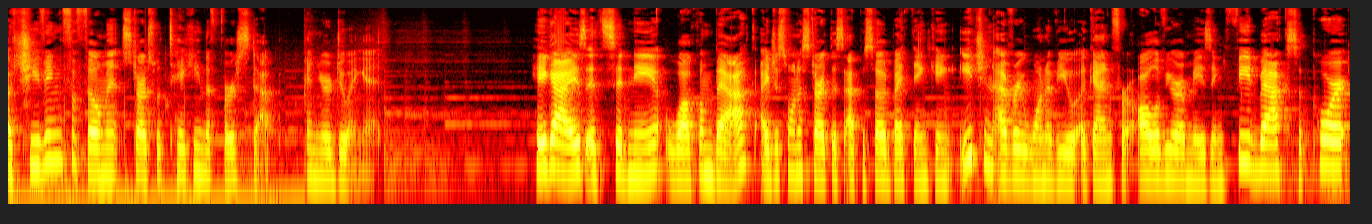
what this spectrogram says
Achieving fulfillment starts with taking the first step, and you're doing it. Hey guys, it's Sydney. Welcome back. I just want to start this episode by thanking each and every one of you again for all of your amazing feedback, support,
